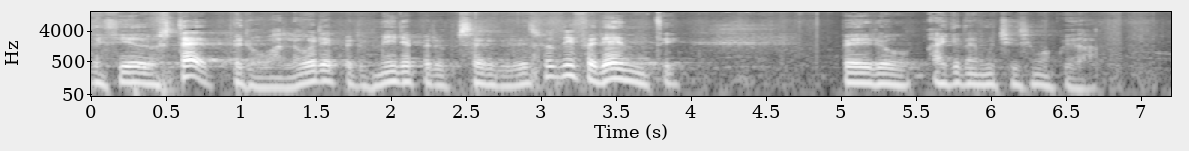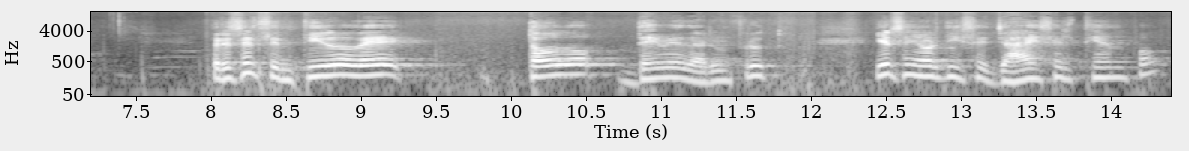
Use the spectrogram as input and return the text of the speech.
decide usted, pero valore, pero mire, pero observe. Eso es diferente, pero hay que tener muchísimo cuidado. Pero es el sentido de todo debe dar un fruto. Y el Señor dice, ya es el tiempo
